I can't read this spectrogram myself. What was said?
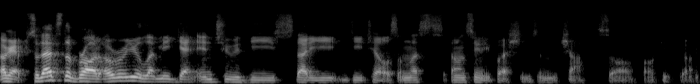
Okay, so that's the broad overview. Let me get into the study details, unless I don't see any questions in the chat. So I'll, I'll keep going.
